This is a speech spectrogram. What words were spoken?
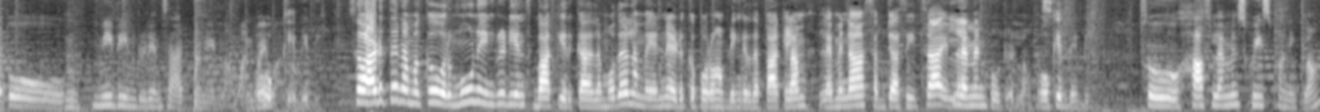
இப்போ மீதி இன்க்ரீடியன்ஸ் ஆட் பண்ணிடலாம் one by okay baby so அடுத்து நமக்கு ஒரு மூணு இன்க்ரீடியன்ஸ் பாக்கி இருக்கு. அதில் முதல்ல நம்ம என்ன எடுக்க போகிறோம் அப்படிங்கிறத பார்க்கலாம் லெமனா சப்ஜா சீட்ஸா இல்லை? லெமன் போட்டுடலாம் okay baby so half lemon squeeze பண்ணிக்கலாம்.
